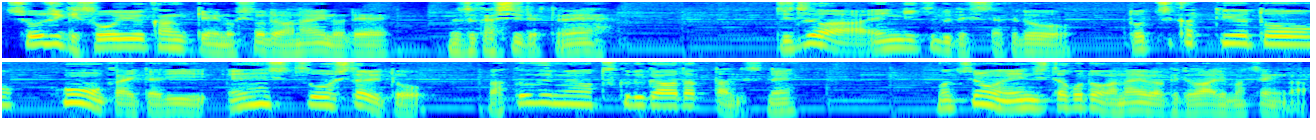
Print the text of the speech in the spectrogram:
正直そういう関係の人ではないので難しいですね。実は演劇部でしたけど、どっちかっていうと本を書いたり演出をしたりと枠組みを作る側だったんですね。もちろん演じたことがないわけではありませんが。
